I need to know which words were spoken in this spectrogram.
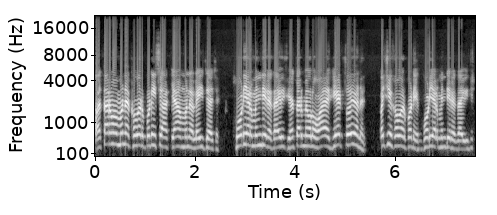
અત્યારમાં મને ખબર પડી છે આ ક્યાં મને લઈ જાય છે. ખોડિયાર મંદિરે જ આવી છે. અત્યારે મેં ઓલો વાયા ગેટ જોયો ને પછી ખબર પડે ખોડિયાર મંદિરે જ આવી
